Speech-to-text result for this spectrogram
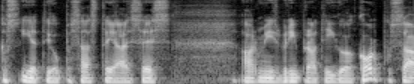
kas ietilpa 6. SS armijas brīvprātīgo korpusā.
